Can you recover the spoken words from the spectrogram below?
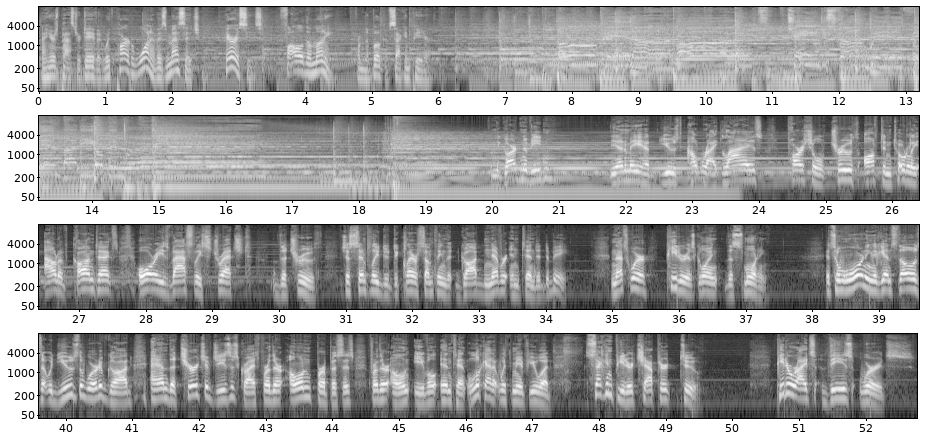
Now, here's Pastor David with part one of his message Heresies Follow the Money from the book of 2 Peter. Garden of Eden, the enemy had used outright lies, partial truth, often totally out of context, or he's vastly stretched the truth just simply to declare something that God never intended to be. And that's where Peter is going this morning. It's a warning against those that would use the Word of God and the Church of Jesus Christ for their own purposes, for their own evil intent. Look at it with me if you would. 2 Peter chapter 2. Peter writes these words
